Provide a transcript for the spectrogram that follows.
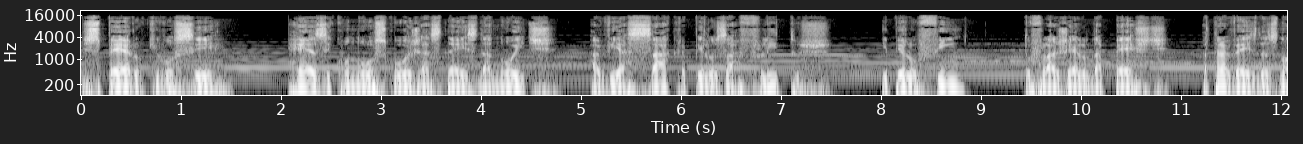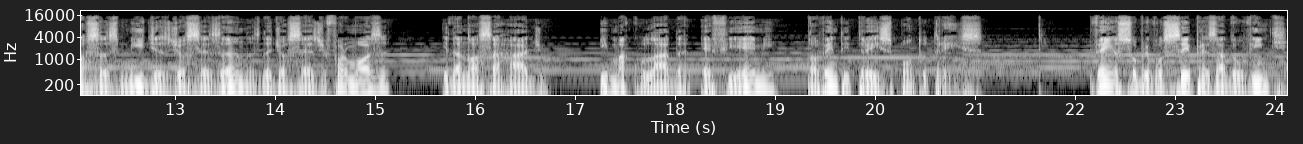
Espero que você reze conosco hoje às dez da noite a via sacra pelos aflitos e pelo fim do flagelo da peste através das nossas mídias diocesanas da Diocese de Formosa e da nossa rádio Imaculada FM 93.3. Venha sobre você, prezado ouvinte,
